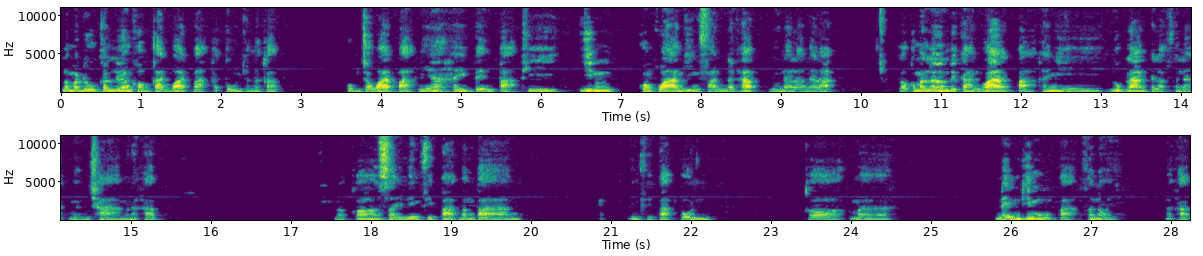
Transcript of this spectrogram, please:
เรามาดูกันเรื่องของการวาดปากการ์ตูนกันนะครับ ผมจะวาดปากนี้ให้เป็นปากที่ยิ้มกว้างๆยิงฟันนะครับ ดูน่ารักน่ารักเราก็มาเริ่มด้วยการวาดปากให้มีรูปร่างเป็นลักษณะเหมือนชามนะครับ แล้วก็ใส่ริมฝีปากบางๆ ริมฝีปากบน ก็มาเน้นที่มุมปากซะหน่อยนะครับ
